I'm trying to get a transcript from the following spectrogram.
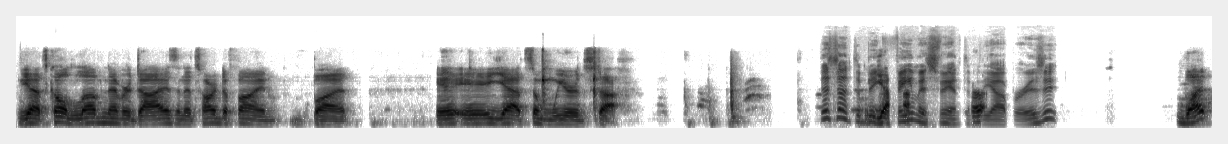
Yeah, it's called Love Never Dies, and it's hard to find, but it, it, yeah, it's some weird stuff. That's not the big Yeah. Uh, famous Phantom of the Opera, is it? What?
